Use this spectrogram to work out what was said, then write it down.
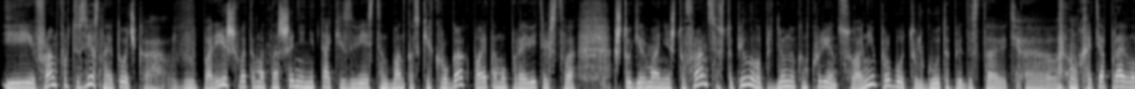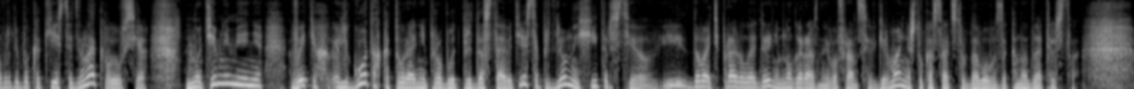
И Франкфурт известная точка. Париж в этом отношении не так известен в банковских кругах, поэтому правительство что Германии, что Франции вступило в определенную конкуренцию. Они пробуют льготы предоставить. Э, хотя правила вроде бы как есть одинаковые у всех, но тем не менее в этих льготах, которые они пробуют предоставить, есть определенные хитрости. И давайте правила игры немного разные во Франции и в Германии, что касается трудового законодательства.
